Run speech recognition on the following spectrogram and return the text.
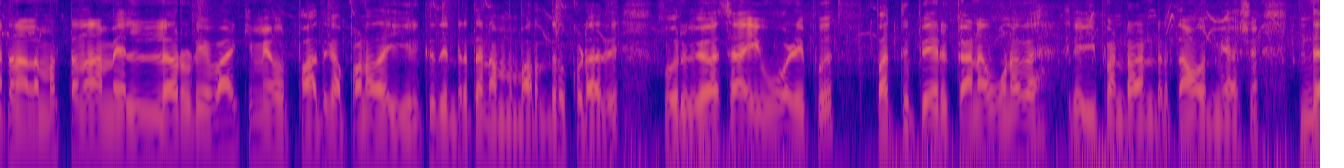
அதனால் மட்டும்தான் நம்ம எல்லாருடைய வாழ்க்கையுமே ஒரு பாதுகாப்பானதாக இருக்குதுன்றதை நம்ம மறந்துடக்கூடாது. ஒரு விவசாயி உழைப்பு பத்து பேருக்கான உணவை ரெடி பண்ணுறான்றது தான் ஒரு விஷயம் இந்த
